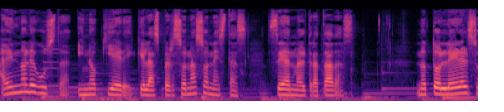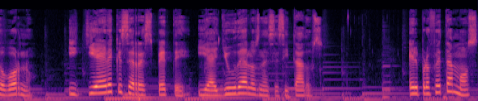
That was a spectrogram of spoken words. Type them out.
A Él no le gusta y no quiere que las personas honestas sean maltratadas. No tolera el soborno y quiere que se respete y ayude a los necesitados. El profeta Amós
